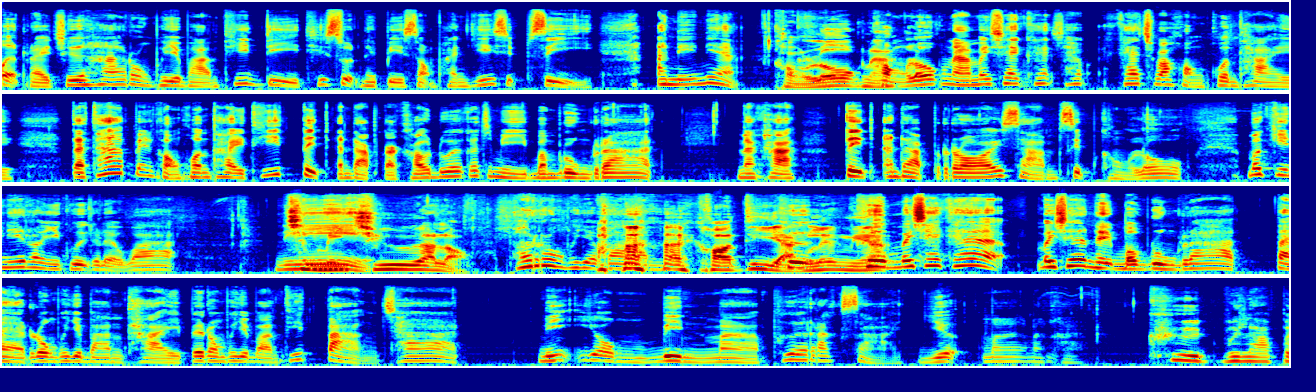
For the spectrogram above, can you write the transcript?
เปิดรายชื่อ 5 โรงพยาบาลที่ดีที่สุดในปี 2024 อันนี้เนี่ยของโลกนะ ของโลกนะไม่ใช่แค่แค่เฉพาะของคนไทย แต่ถ้าเป็นของคนไทยที่ติดอันดับกับเขาด้วยก็จะมีบำรุงราษฎร์นะคะ ติดอันดับ 130 ของโลก เมื่อกี้นี้เรายังคุยกันเลยว่าฉันไม่นี่เชื่อหรอก เพราะโรงพยาบาลขอที่อย่างคืเรื่องเนี้ยคือไม่ใช่แค่ ไม่ใช่ในบำรุงราษฎร์แต่โรงพยาบาลไทยเป็นโรงพยาบาลที่ต่างชาติ นิยมบินมาเพื่อรักษาเยอะมากนะคะ คือเวลาไป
